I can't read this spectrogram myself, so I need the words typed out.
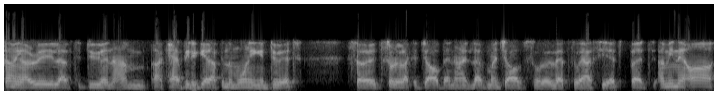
something I really love to do, and I'm like happy to get up in the morning and do it. So it's sort of like a job, and I love my job. Sort of that's the way I see it. But I mean, there are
